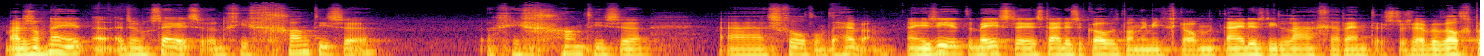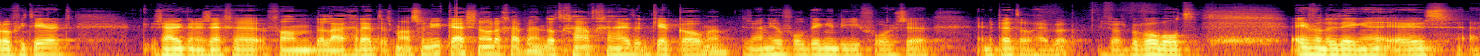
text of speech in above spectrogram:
Maar het is nog, nee, eh, het is nog steeds een gigantische, een gigantische schuld om te hebben. En je ziet, de meeste is tijdens de COVID-pandemie gekomen, tijdens die lage rentes. Dus we hebben wel geprofiteerd zou je kunnen zeggen, van de lage rentes. Maar als ze nu cash nodig hebben, en dat gaat geheid een keer komen. Er zijn heel veel dingen die voor ze in de petto hebben. Zoals bijvoorbeeld, een van de dingen is uh,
